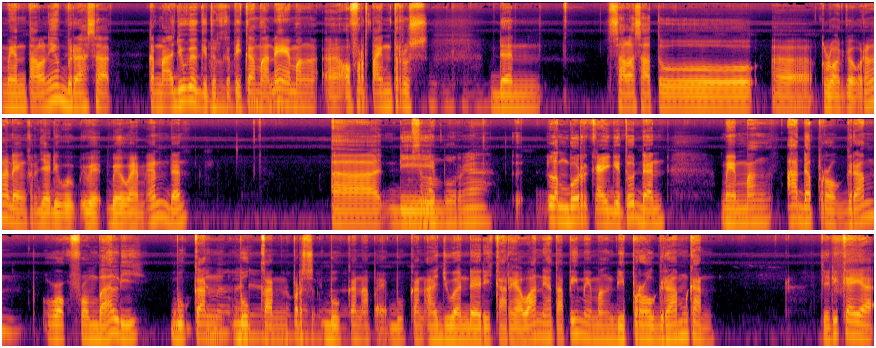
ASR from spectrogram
mentalnya berasa kena juga gitu. Ketika mana emang eh, overtime terus. Dan salah satu eh, keluarga orang ada yang kerja di BUMN dan eh, di Selemburnya. lembur kayak gitu dan memang ada program work from Bali bukan Emang ada bukan pers- gitu. bukan apa ya bukan ajuan dari karyawannya tapi memang diprogramkan jadi kayak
